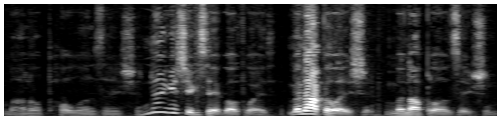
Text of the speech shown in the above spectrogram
Monopolization. I guess you could say it both ways. Monopolization. Monopolization.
